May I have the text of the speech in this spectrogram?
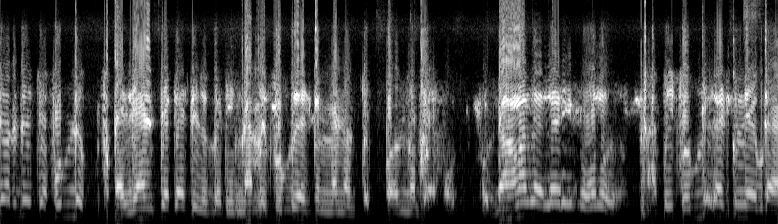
പുറത്ത് വെച്ച ഫുഡ് കല്യാണത്തെക്കാട്ടി ഉപരി നമ്മൾ ഫുഡ് കഴിക്കുന്ന പോകുന്നത് ഫുഡാണല്ലോ എല്ലാരും പോകുന്നത് അപ്പൊ ഈ ഫുഡ് കഴിക്കുന്നത് എവിടെ?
